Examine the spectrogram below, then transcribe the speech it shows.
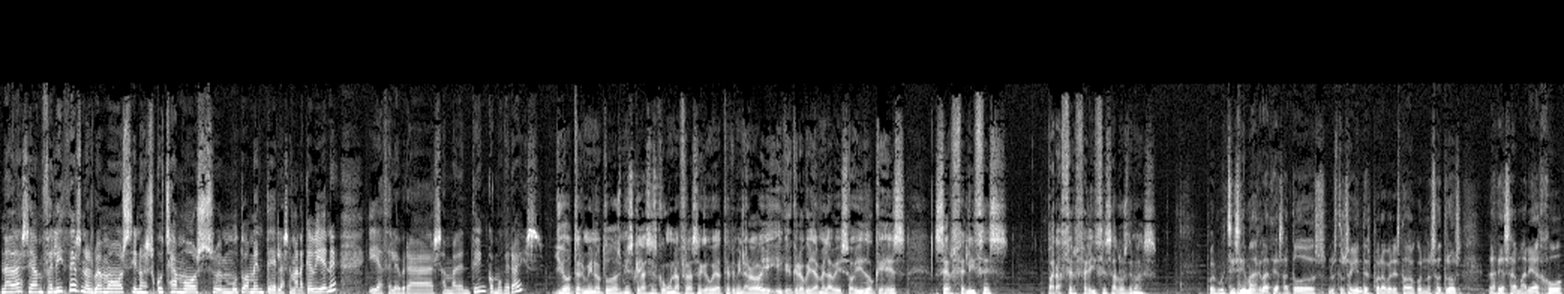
Nada, sean felices, nos vemos y nos escuchamos mutuamente la semana que viene y a celebrar San Valentín como queráis. Yo termino todas mis clases con una frase que voy a terminar hoy y que creo que ya me la habéis oído, que es ser felices para hacer felices a los demás. Pues muchísimas gracias a todos nuestros oyentes por haber estado con nosotros. Gracias a Mariajo,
